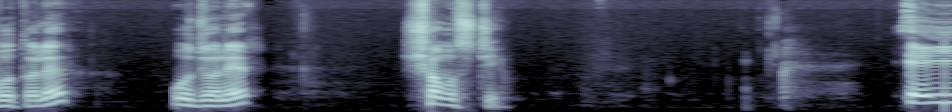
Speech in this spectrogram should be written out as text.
বোতলের ওজনের সমষ্টি। এই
